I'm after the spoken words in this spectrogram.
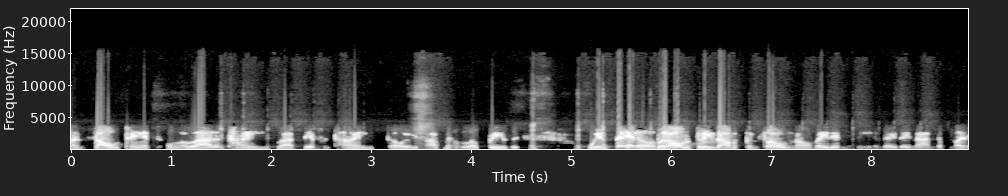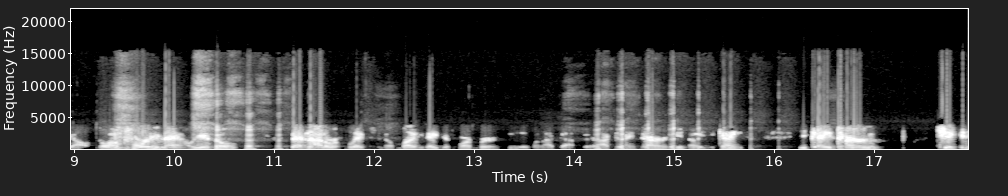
consultant on a lot of teams, a lot of different teams. So I've been a little busy with that. Uh, but all the teams I was consulting on, they didn't win. They they not in the playoffs. So I'm free now. You know, that's not a reflection of money. They just weren't very good when I got there. I can't turn. You know, you can't you can't turn chicken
